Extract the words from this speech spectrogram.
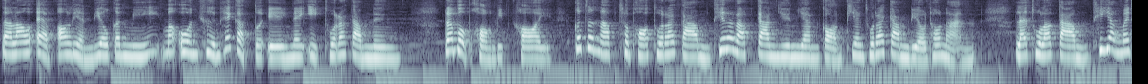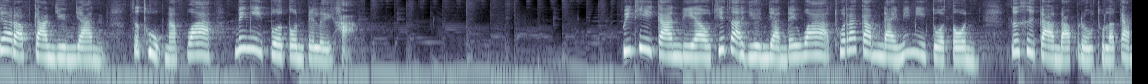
แต่เราแอบเอาเหรียญเดียวกันนี้ มาโอนคืนให้กับตัวเองในอีกธุรกรรมหนึ่งระบบของ Bitcoin ก็จะนับเฉพาะธุรกรรมที่ได้รับการยืนยันก่อนเพียงธุรกรรมเดียวเท่านั้น และธุรกรรมที่ยังไม่ได้รับการยืนยัน จะถูกนับว่าไม่มีตัวตนไปเลยค่ะ วิธีการเดียวที่จะยืนยันได้ว่าธุรกรรมใดไม่มีตัวตน ก็คือการรับรู้ธุรกรรม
